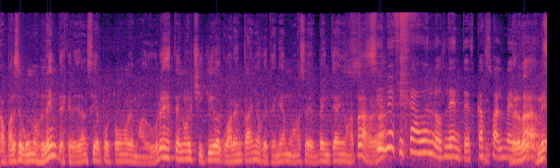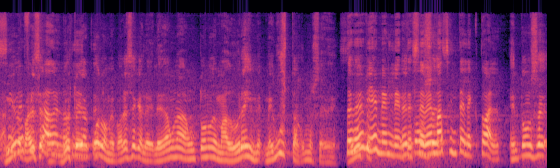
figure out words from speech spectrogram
aparece con unos lentes que le dan cierto tono de madurez. Este no es el chiquillo de 40 años que teníamos hace 20 años atrás, ¿verdad? Sí me he fijado en los lentes, casualmente. ¿Verdad? A mí, me, parece, yo estoy de acuerdo, me parece que le, da un tono de madurez y me, gusta cómo se ve. Se ve bien en lentes, se ve más intelectual. Entonces,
